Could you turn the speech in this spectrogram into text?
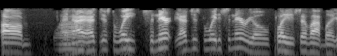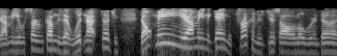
Um, and I, that's just the way scenario. That's just the way the scenario played itself out. But I mean, it was certain companies that would not touch you. Don't mean yeah. I mean, the game of trucking is just all over and done,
